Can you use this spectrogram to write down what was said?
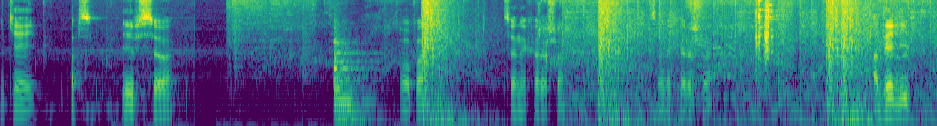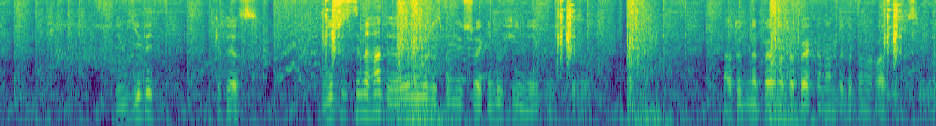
Окей. Апс. І все. Опа. Це не хорошо. Це не хорошо. А де ліфт? Він їде? Капець. Мені щось це нагадує, але я не можу вспомнити, що як ніби в фільмі якомусь було. А тут, напевно, ППХ нам би допомогла дуже сильно.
